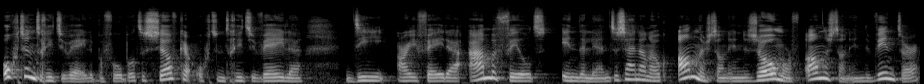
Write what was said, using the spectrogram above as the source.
ochtendrituelen bijvoorbeeld, de selfcare ochtendrituelen die Ayurveda aanbeveelt in de lente, zijn dan ook anders dan in de zomer of anders dan in de winter.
